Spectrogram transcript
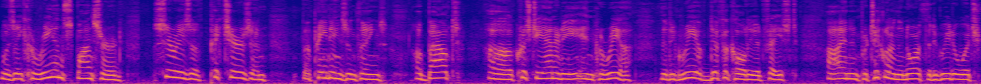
was a Korean sponsored series of pictures and uh, paintings and things about uh, Christianity in Korea, the degree of difficulty it faced, uh, and in particular in the north, the degree to which,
